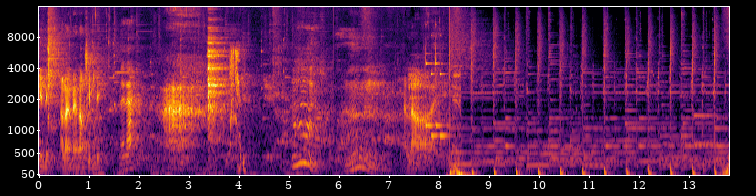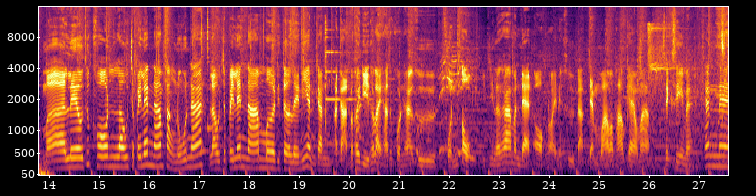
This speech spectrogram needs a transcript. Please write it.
กินดิ อร่อยไหมลองชิมดินะนะอ่าอืม อืม อร่อย มาเร็วทุกคนเราจะไปเล่นน้ำฝั่งนู้นนะ เราจะไปเล่นน้ำเมอร์ดิเตอร์เรเนียนกันอากาศไม่ค่อยดีเท่าไหร่ฮะทุกคนฮะคือฝนตก จริงๆ แล้วถ้ามันแดดออกหน่อยเนี่ยคือแบบแจ่มว้าวมะพร้าวแก้วมาก เซ็กซี่ไหมแค่แน่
